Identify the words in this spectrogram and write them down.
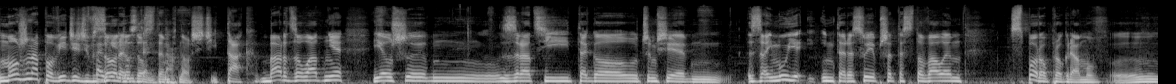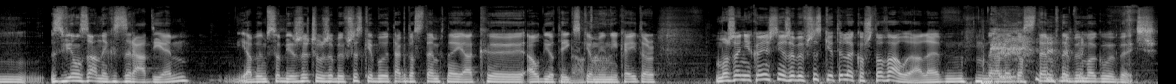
można powiedzieć wzorem dostępna. dostępności. Tak, bardzo ładnie. Ja już ym, z racji tego, czym się ym, zajmuję i interesuję, przetestowałem sporo programów yy, związanych z radiem. Ja bym sobie życzył, żeby wszystkie były tak dostępne jak y, Audio TX No tak. Communicator. Może niekoniecznie, żeby wszystkie tyle kosztowały, ale, ale dostępne by mogły być.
